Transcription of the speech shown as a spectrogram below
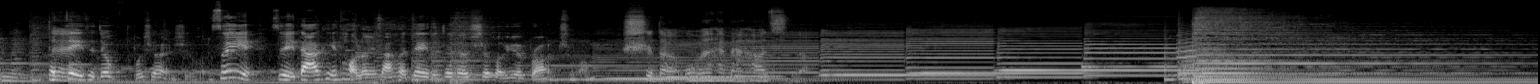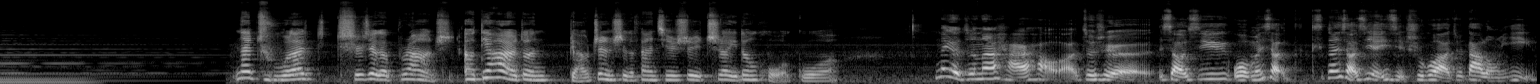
嗯，和 date 就不是很适合，所以所以大家可以讨论一下，和 date 真的适合约 brunch 吗？是的，我们还蛮好奇的。那除了吃这个 brunch，哦，第二顿比较正式的饭其实是吃了一顿火锅。那个真的还好啊，就是小西，我们小跟小西也一起吃过啊，就大龙燚。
